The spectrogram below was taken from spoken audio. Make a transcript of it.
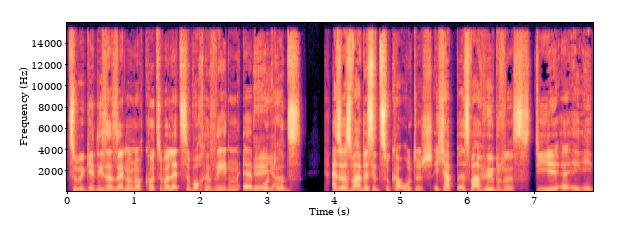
zu Beginn dieser Sendung noch kurz über letzte Woche reden ähm, äh, und ja. uns also es war ein bisschen zu chaotisch. Ich habe, es war Hybris. Die, äh,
